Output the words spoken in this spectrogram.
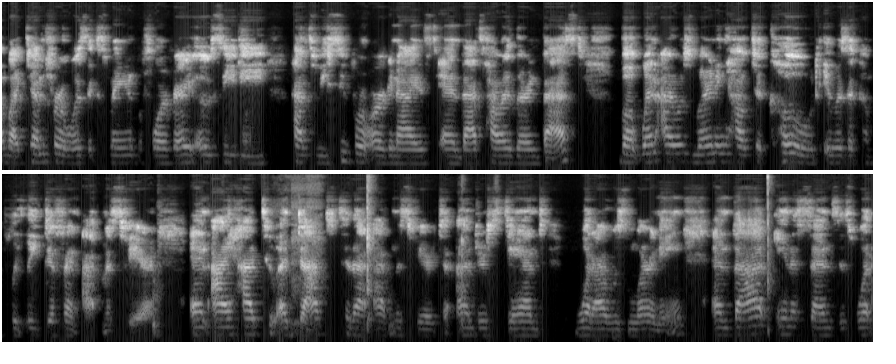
I'm like Jennifer was explaining before, very OCD, have to be super organized, and that's how I learn best. But when I was learning how to code, it was a completely different atmosphere. And I had to adapt to that atmosphere to understand what I was learning. And that, in a sense, is what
